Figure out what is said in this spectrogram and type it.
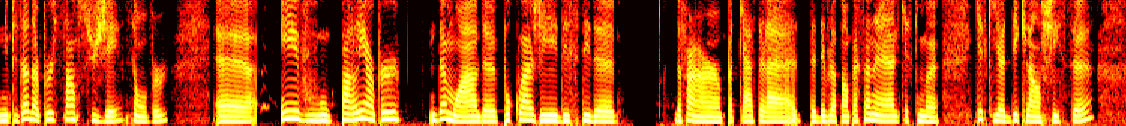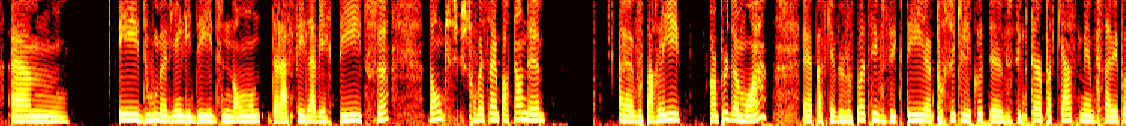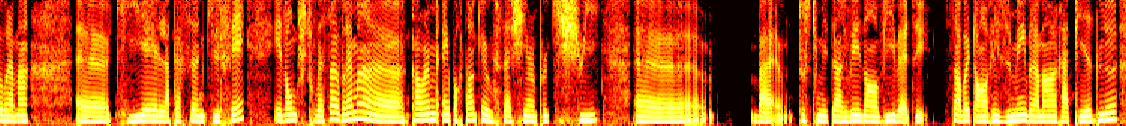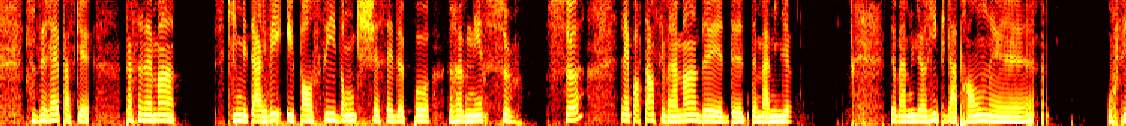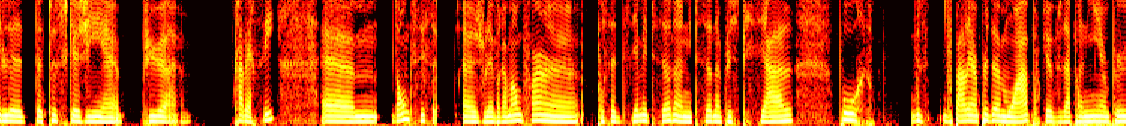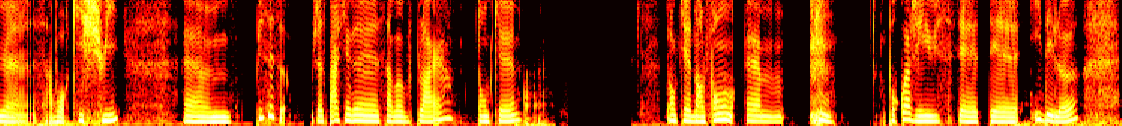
un épisode un peu sans sujet, si on veut, et vous parler un peu de moi, de pourquoi j'ai décidé de, de faire un podcast de, la, de développement personnel, qu'est-ce qui, qui a déclenché ça. Et d'où me vient l'idée du nom de la fée de la vérité et tout ça. Donc, je trouvais ça important de euh, vous parler un peu de moi, euh, parce que vous, vous pas, tu sais, vous écoutez, euh, pour ceux qui l'écoutent, vous écoutez un podcast, mais vous savez pas vraiment qui est la personne qui le fait. Et donc, je trouvais ça vraiment quand même important que vous sachiez un peu qui je suis. Ben, tout ce qui m'est arrivé dans la vie, ben, tu sais, ça va être en résumé vraiment rapide, là. Je vous dirais parce que personnellement, ce qui m'est arrivé est passé, donc j'essaie de pas revenir sur ça. L'important, c'est vraiment de, de, de m'améliorer de m'améliorer puis d'apprendre euh, au fil de, tout ce que j'ai euh, pu euh, traverser. Donc, c'est ça. Je voulais vraiment vous faire, pour ce dixième épisode, un épisode un peu spécial pour vous, vous parler un peu de moi, pour que vous appreniez un peu à savoir qui je suis. Euh, puis c'est ça. J'espère que euh, ça va vous plaire. Donc, euh, donc euh, dans le fond, euh, pourquoi j'ai eu cette euh, idée-là?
